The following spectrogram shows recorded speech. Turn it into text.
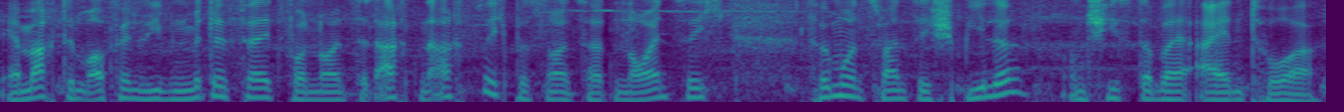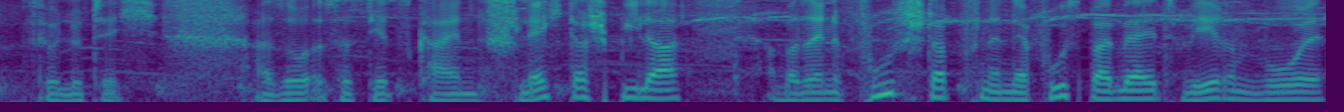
Er macht im offensiven Mittelfeld von 1988 bis 1990 25 Spiele und schießt dabei ein Tor für Lüttich. Also es ist jetzt kein schlechter Spieler, aber seine Fußstapfen in der Fußballwelt wären wohl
